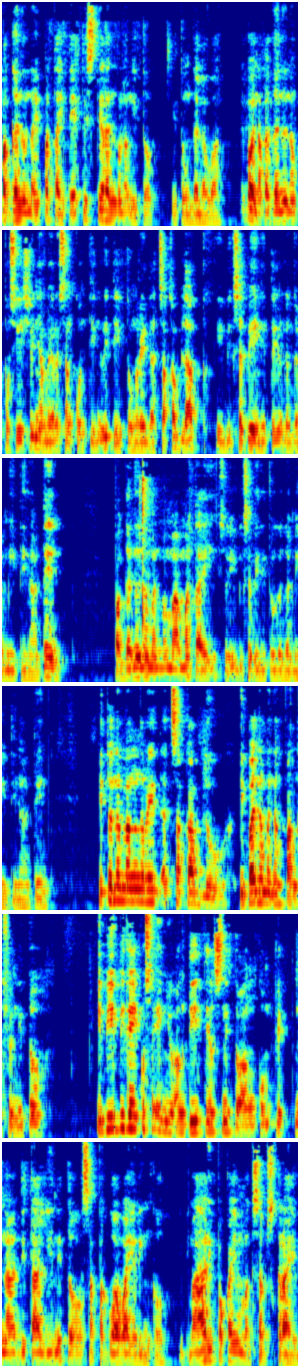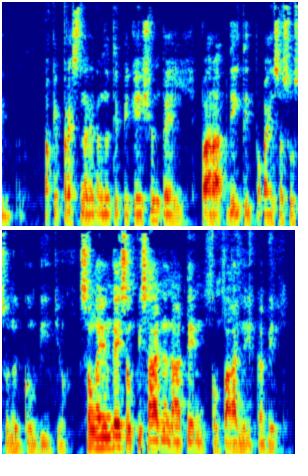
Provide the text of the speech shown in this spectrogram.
pag ganun ay patay, tetestiran mo lang ito, itong dalawa. Diba, nakaganon ang position niya, mayroon siyang continuity, itong red at saka black, ibig sabihin ito yung gagamitin natin. Pag ganun naman mamamatay, so ibig sabihin ito gagamitin natin. Ito namang red at saka blue, iba naman ang function nito. Ibibigay ko sa inyo ang details nito, ang complete na detalye nito sa pagwa-wiring ko. Maaari po kayong mag-subscribe, paki-press na rin ang notification bell para updated po kayo sa susunod kong video. So ngayon guys, umpisahan na natin kung paano ikabit.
